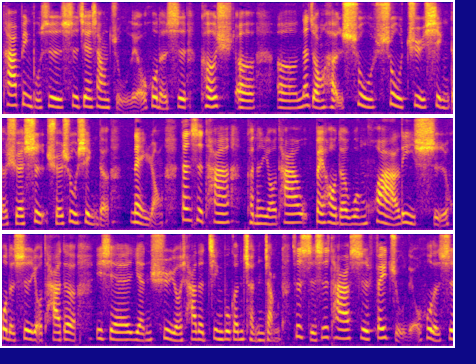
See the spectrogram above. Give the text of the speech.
它并不是世界上主流，或者是科学呃呃那种很数数据性的学士学术性的。内容，但是它可能有它背后的文化历史，或者是有它的一些延续，有它的进步跟成长。这只是它是非主流，或者是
